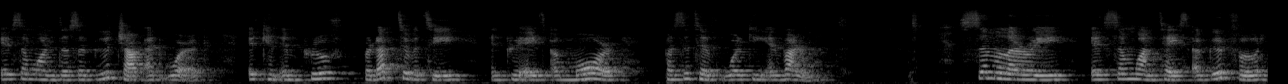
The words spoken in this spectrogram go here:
if someone does a good job at work, it can improve productivity and create a more positive working environment. Similarly, if someone takes a good food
